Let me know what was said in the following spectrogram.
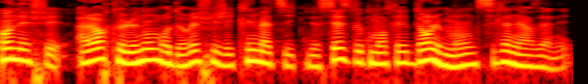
En effet, alors que le nombre de réfugiés climatiques ne cesse d'augmenter dans le monde ces dernières années.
